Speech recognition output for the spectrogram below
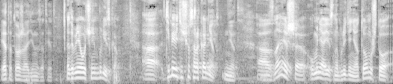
Это тоже один из ответов. Это мне очень близко. А, тебе ведь еще 40 нет. Нет. А, знаешь, у меня есть наблюдение о том, что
